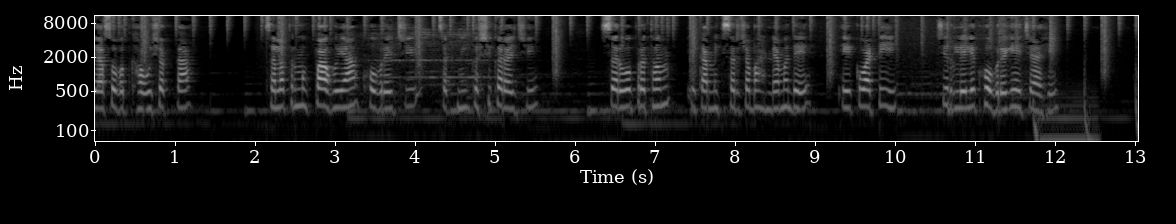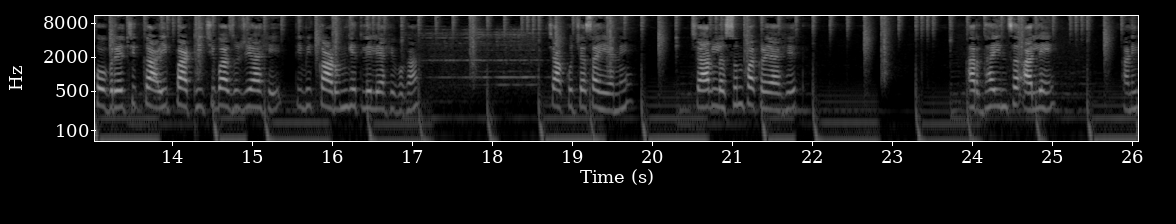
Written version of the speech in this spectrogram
यासोबत खाऊ शकता. चला तर मग पाहूया खोबऱ्याची चटणी कशी करायची. सर्वप्रथम एका मिक्सरच्या भांड्यामध्ये एक वाटी चिरलेले खोबरे घ्यायचे आहे. खोबऱ्याची काळी पाठीची बाजू जी आहे ती मी काढून घेतलेली आहे बघा. चाकूच्या साह्याने चार लसूण पाकळ्या आहेत. अर्धा इंच आले आणि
